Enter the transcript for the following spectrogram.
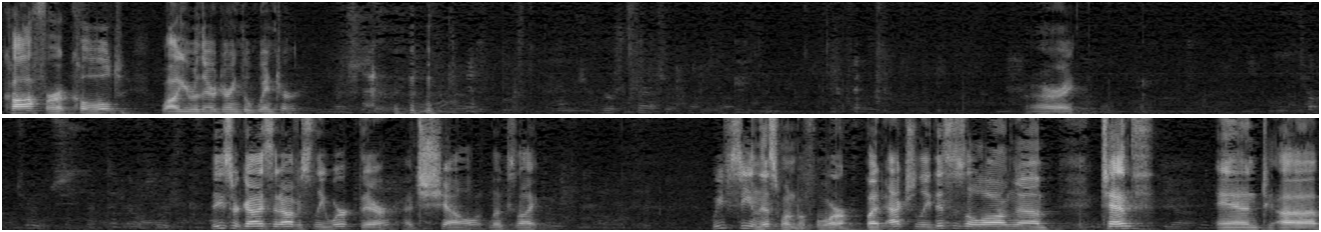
cough or a cold while you were there during the winter. All right. These are guys that obviously work there at Shell, it looks like. We've seen this one before, but actually, this is along um, 10th and uh,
